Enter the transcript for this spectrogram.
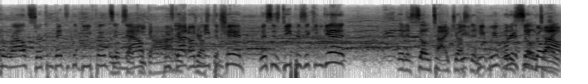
corralled, circumvented the defense, and looks like now he got has got underneath Justin. the chin. This is deep as it can get. it is so tight, Justin. He- he- we, are going to see so him go tight. out.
